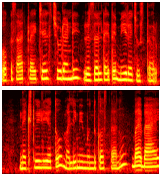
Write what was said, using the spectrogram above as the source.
ఒకసారి ట్రై చేసి చూడండి. రిజల్ట్ అయితే మీరే చూస్తారు. నెక్స్ట్ వీడియోతో మళ్ళీ మీ ముందుకు వస్తాను బాయ్ బాయ్.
